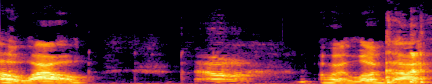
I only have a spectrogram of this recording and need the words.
Oh wow. So Oh, I love that.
